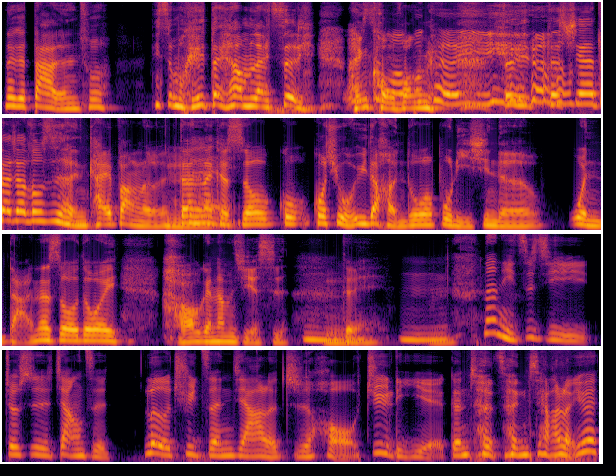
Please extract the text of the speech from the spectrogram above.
那个大人说：“你怎么可以带他们来这里？” 很恐慌可以？对，但现在大家都是很开放了。嗯但那个时候过过去，我遇到很多不理性的问答，那时候都会好好跟他们解释。嗯对，嗯，那你自己就是这样子乐趣增加了之后，距离也跟着增加了。因为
